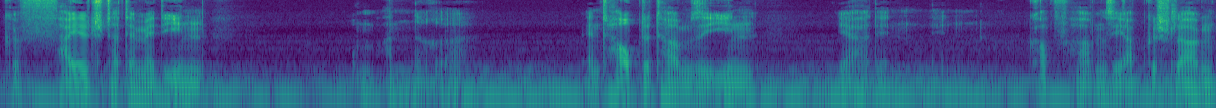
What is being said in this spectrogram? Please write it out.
gefeilscht hat er mit ihnen um andere. Enthauptet haben sie ihn, ja, den, den Kopf haben sie abgeschlagen,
